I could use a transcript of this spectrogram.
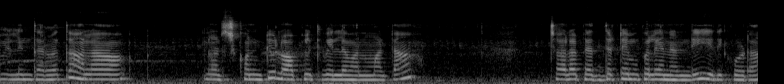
వెళ్ళిన తర్వాత అలా నడుచుకుంటూ లోపలికి వెళ్ళామన్నమాట. చాలా పెద్ద టెంపులేనండి ఇది కూడా.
